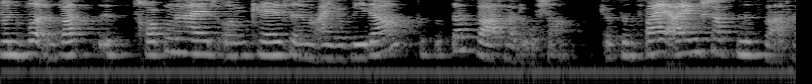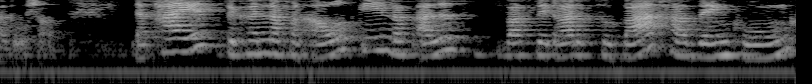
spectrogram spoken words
und wo, was ist Trockenheit und Kälte im Ayurveda? Das ist das Vata-Dosha. Das sind zwei Eigenschaften des Vata-Doshas. Das heißt, wir können davon ausgehen, dass alles, was wir gerade zur Vata-Senkung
